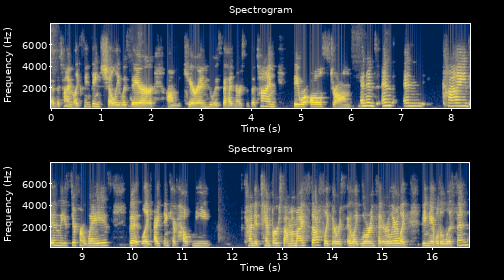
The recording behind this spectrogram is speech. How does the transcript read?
at the time like same thing. Shelly was there um, karen who was the head nurse at the time. They were all strong and and and, and kind in these different ways that like i think have helped me kind of temper some of my stuff. Like there was like lauren said earlier like being able to listen.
